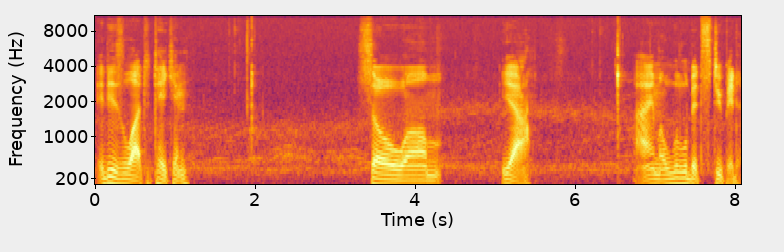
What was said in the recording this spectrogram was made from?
It is a lot to take in. So, um, yeah. I'm a little bit stupid.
